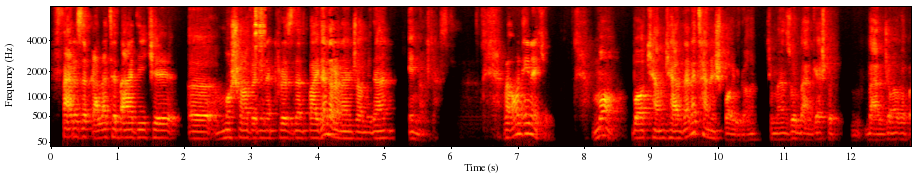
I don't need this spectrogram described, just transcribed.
فرض غلط بعدی که مشاورین پرزیدنت بایدن دارن انجام میدن این نکته است. و اون اینه که ما با کم کردن تنش با ایران که منظور برگشت به برجام و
